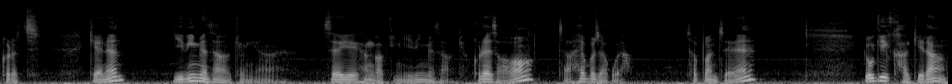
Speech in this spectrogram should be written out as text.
그렇지. 걔는 이등변 삼각형이야. 세 개의 삼각형 이등변 삼각형. 그래서 자 해보자고요. 첫 번째 여기 각이랑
